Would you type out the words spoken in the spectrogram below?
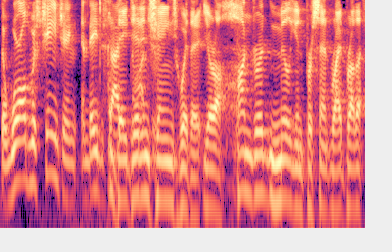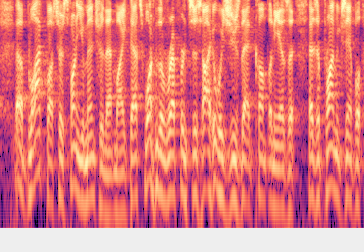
the world was changing and they decided they didn't change with it. You're a hundred million percent right, brother. Uh, Blockbuster. It's funny you mentioned that, Mike. That's one of the references I always use that company as a as a prime example.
